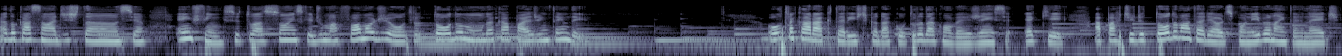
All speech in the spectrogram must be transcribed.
educação à distância, enfim, situações que de uma forma ou de outra todo mundo é capaz de entender. Outra característica da cultura da convergência é que, a partir de todo o material disponível na internet,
